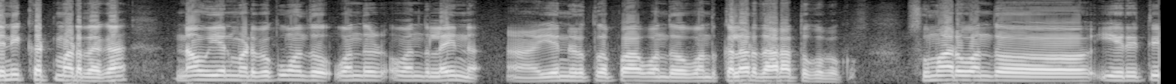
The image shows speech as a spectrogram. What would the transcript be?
ತೆನಿ ಕಟ್ ಮಾಡಿದಾಗ ನಾವು ಏನು ಮಾಡಬೇಕು? ಒಂದು ಒಂದು ಒಂದು ಲೈನ್ ಏನಿರ್ತಪ್ಪ ಒಂದು ಒಂದು ಕಲರ್ ದಾರ ತೊಗೋಬೇಕು. ಸುಮಾರು ಒಂದು ಈ ರೀತಿ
